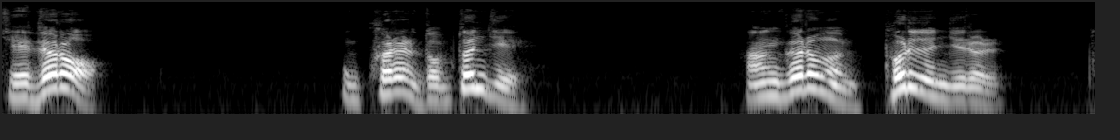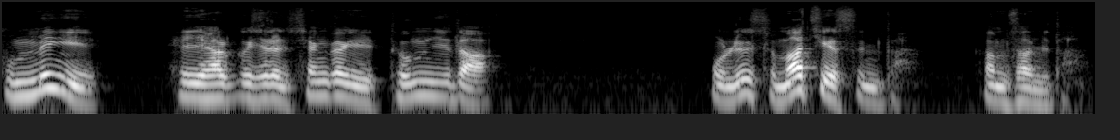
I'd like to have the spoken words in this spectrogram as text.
제대로 우크라이나 돕든지 안 그러면 버리든지를 분명히 해야 할 것이라는 생각이 듭니다. 오늘 여기서 마치겠습니다. 감사합니다.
